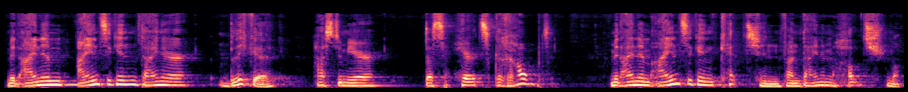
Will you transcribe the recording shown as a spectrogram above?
Mit einem einzigen deiner Blicke hast du mir das Herz geraubt. Mit einem einzigen Kettchen von deinem Halsschmuck.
